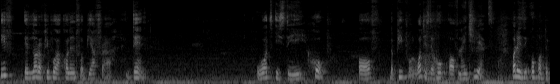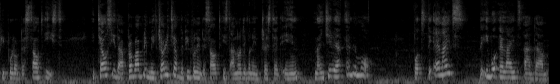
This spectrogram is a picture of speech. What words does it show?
if a lot of people are calling for Biafra, then what is the hope of the people? What is the hope of Nigerians? What is the hope of the people of the Southeast? it tells you that probably majority of the people in the southeast are not even interested in Nigeria anymore. But the elites, the Igbo elites and um,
